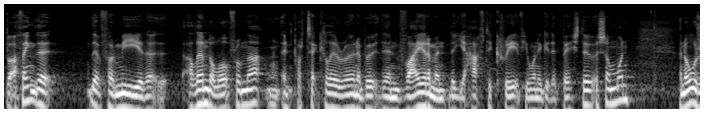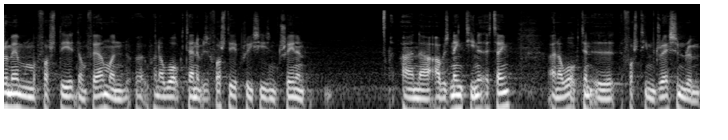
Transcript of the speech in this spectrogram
But I think that that for me that I learned a lot from that, and particularly around about the environment that you have to create if you want to get the best out of someone. And I always remember my first day at Dunfermline uh, when I walked in. It was the first day of pre-season training, and uh, I was 19 at the time. And I walked into the, the first team dressing room,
